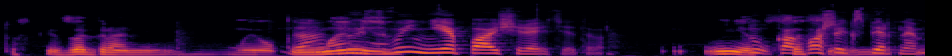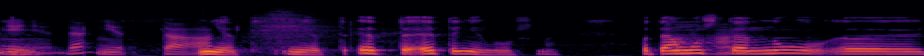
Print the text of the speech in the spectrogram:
так сказать, за гранью моего да? понимания. То есть вы не поощряете этого? Нет. Ну, как ваше экспертное нет. мнение, да? Нет. Так. Нет, нет, это, это не нужно. Потому ага. что, ну, э,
